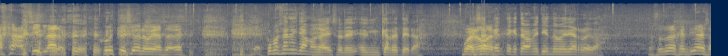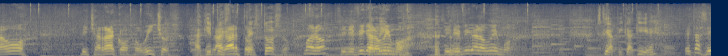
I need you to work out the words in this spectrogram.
sí, claro, justo yo no voy a saber. ¿Cómo se le llaman a eso en, en carretera? Bueno, esa eh. gente que te va metiendo media rueda. Nosotros en Argentina les llamamos bicharracos o bichos, Aquí lagartos. pestoso. Bueno, significa Lo lo, mismo. mismo. significa lo mismo. Hostia, pica aquí, ¿eh? Esta sí.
